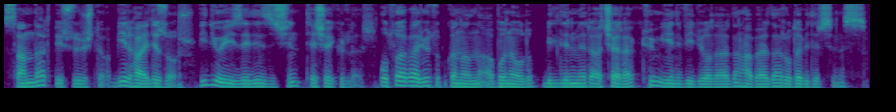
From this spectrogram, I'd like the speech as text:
standart bir sürüşte bir hayli zor. Videoyu izlediğiniz için teşekkürler. Oto Haber YouTube kanalına abone olup bildirimleri açarak tüm yeni videolardan haberdar olabilirsiniz.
